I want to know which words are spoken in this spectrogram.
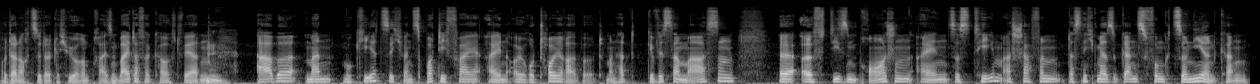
und dann auch zu deutlich höheren Preisen weiterverkauft werden. Mhm. Aber man mokiert sich, wenn Spotify ein Euro teurer wird. Man hat gewissermaßen äh, auf diesen Branchen ein System erschaffen, das nicht mehr so ganz funktionieren kann.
